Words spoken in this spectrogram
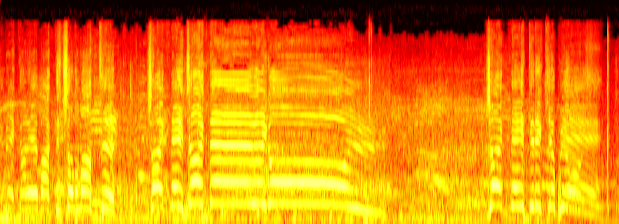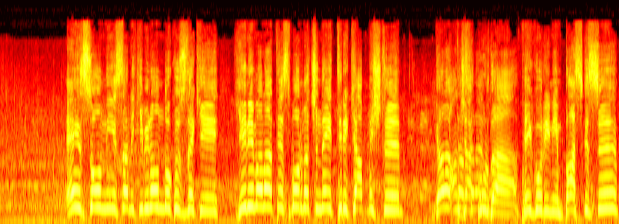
Emre kaleye baktı, çalım attı. Cagney, Cagney ve gol! Cagney trik yapıyor. En son Nisan 2019'daki Yeni Malatya Spor maçında ettirik yapmıştı. Ancak burada Fegoli'nin baskısı,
